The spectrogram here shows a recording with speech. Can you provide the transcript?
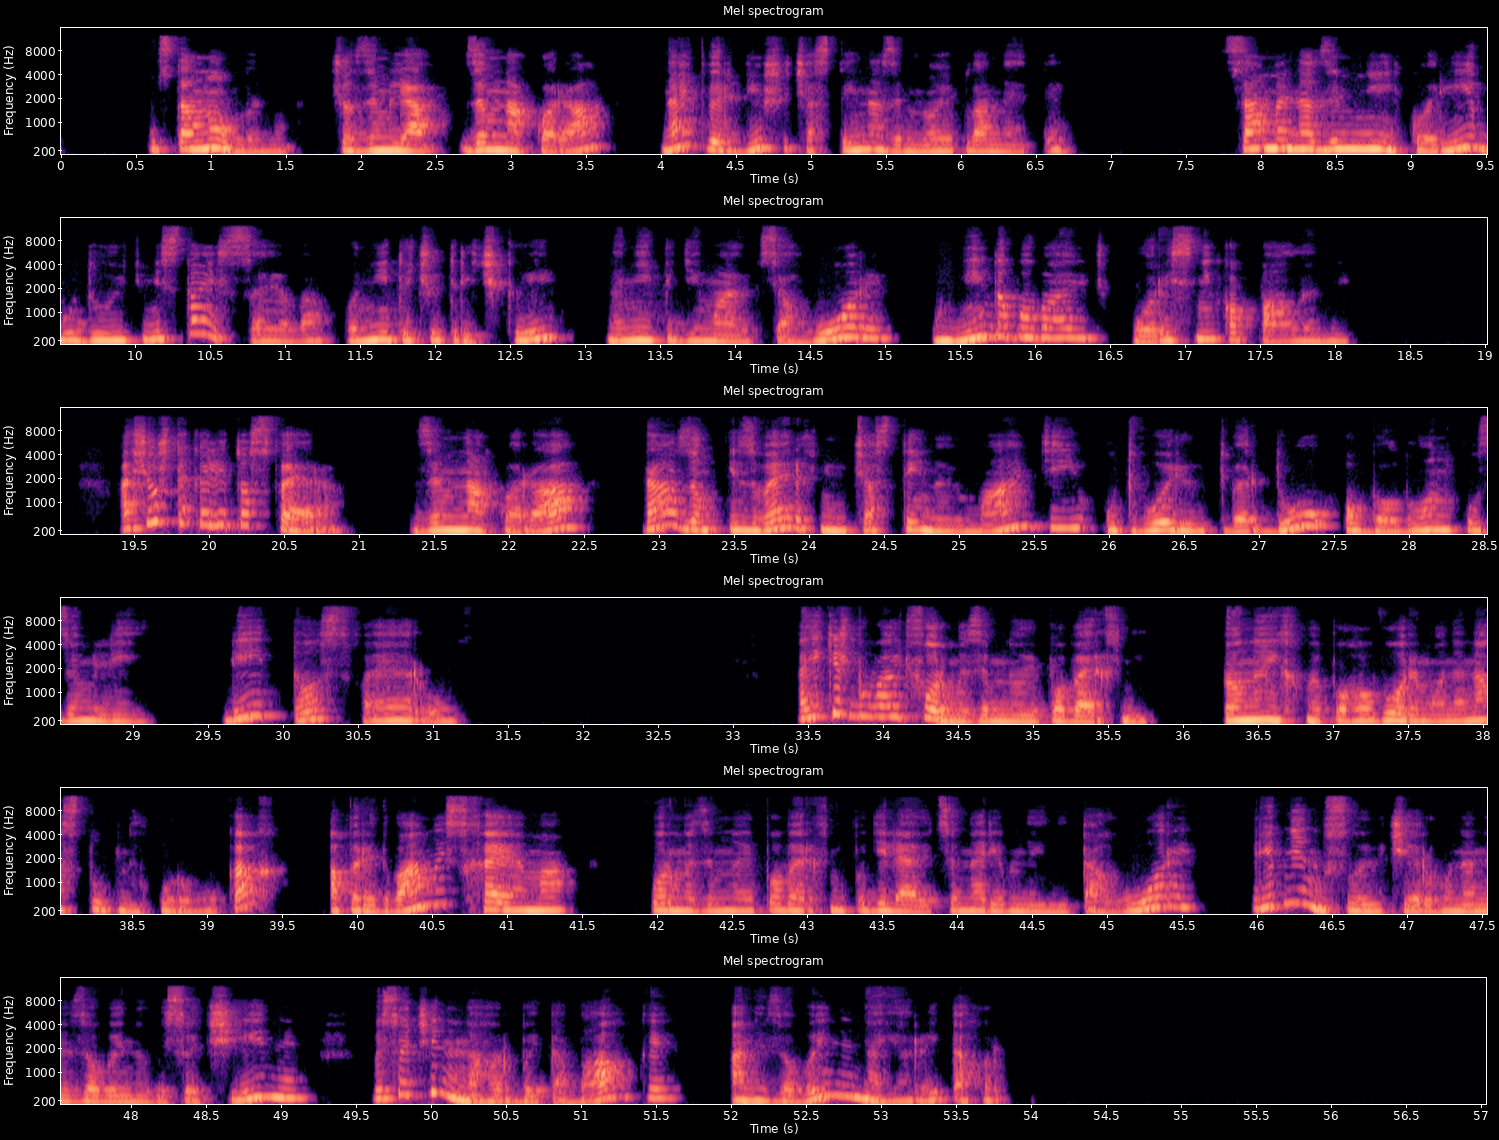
Установлено, що земля, земна кора найтвердіша частина земної планети. Саме на земній корі будують міста і села, по ній течуть річки, на ній підіймаються гори, у ній добувають корисні копалини. А що ж таке літосфера? Земна кора разом із верхньою частиною мантії утворюють тверду оболонку землі літосферу. А які ж бувають форми земної поверхні? Про них ми поговоримо на наступних уроках, а перед вами схема. Форми земної поверхні поділяються на рівнини та гори, рівнини, в свою чергу, на низовину височини, височини на горби та балки, а низовини на яри та горби.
